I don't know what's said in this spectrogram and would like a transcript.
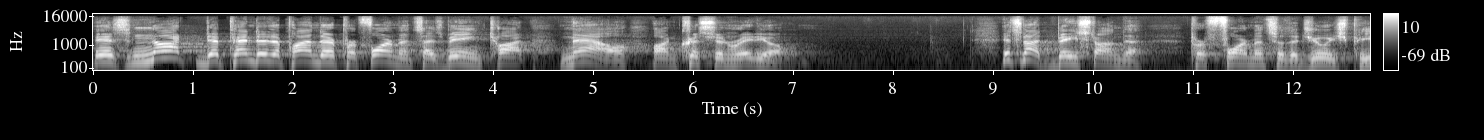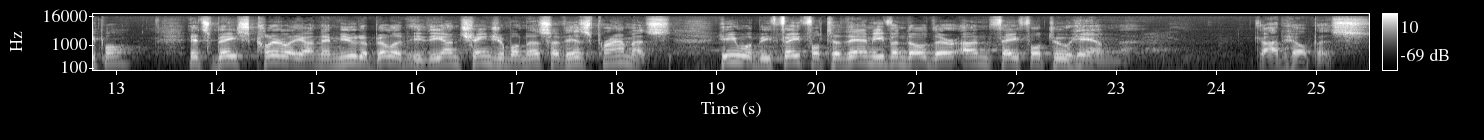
is not dependent upon their performance as being taught now on Christian radio. It's not based on the performance of the Jewish people. It's based clearly on the immutability, the unchangeableness of his promise. He will be faithful to them even though they're unfaithful to him. God help us.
